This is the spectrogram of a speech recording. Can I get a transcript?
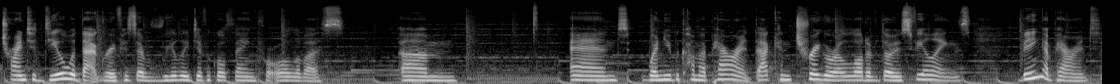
trying to deal with that grief is a really difficult thing for all of us. Um, and when you become a parent, that can trigger a lot of those feelings. Being a parent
